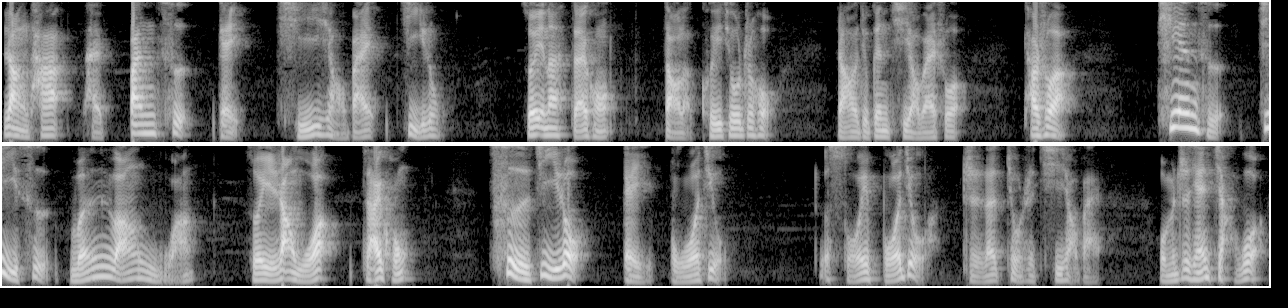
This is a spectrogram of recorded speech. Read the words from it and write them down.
让他来颁赐给齐小白祭肉。所以呢，宰孔到了葵丘之后，然后就跟齐小白说：“他说啊，天子祭祀文王武王，所以让我宰孔赐祭肉给伯舅。这个所谓伯舅啊，指的就是齐小白。”我们之前讲过，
